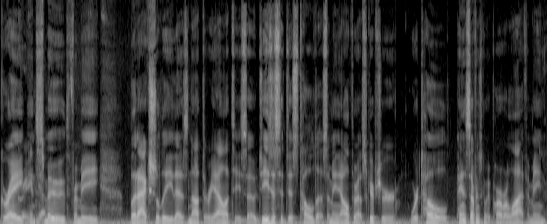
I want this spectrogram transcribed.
great, Great, and yeah. smooth for me, but actually that is not the reality. So Jesus had just told us. I mean, all throughout Scripture, we're told pain and suffering is going to be part of our life. I mean.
